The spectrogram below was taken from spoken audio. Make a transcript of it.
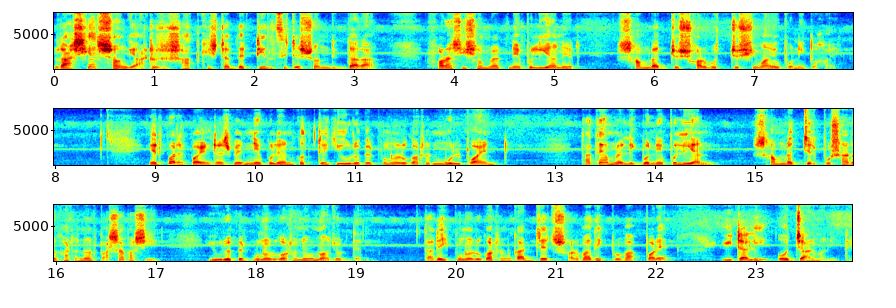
রাশিয়ার সঙ্গে আঠারোশো সাত খ্রিস্টাব্দে টিলসিটের সন্ধির দ্বারা ফরাসি সম্রাট নেপোলিয়নের সাম্রাজ্য সর্বোচ্চ সীমায় উপনীত হয়। এরপরের পয়েন্ট আসবে নেপোলিয়ন কর্তৃক ইউরোপের পুনর্গঠন মূল পয়েন্ট তাতে আমরা লিখব নেপোলিয়ন সাম্রাজ্যের প্রসার ঘটানোর পাশাপাশি ইউরোপের পুনর্গঠনেও নজর দেন। তার এই পুনর্গঠন কার্যের সর্বাধিক প্রভাব পড়ে ইটালি ও জার্মানিতে।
